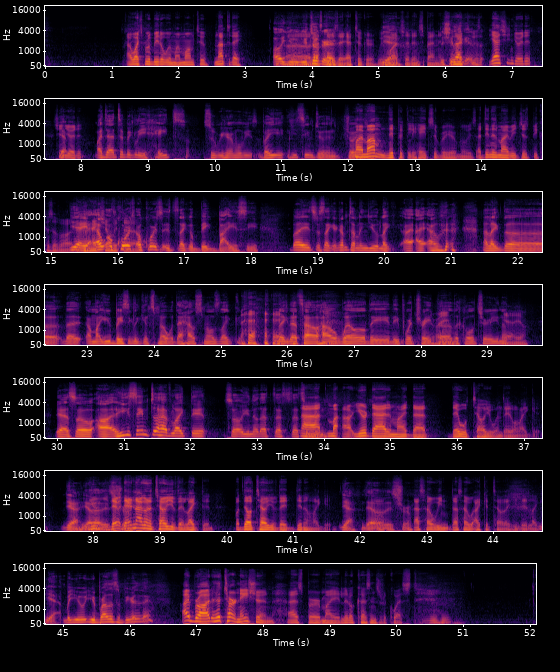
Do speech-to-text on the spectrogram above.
I watched Blue Beetle with my mom too. Not today. Oh, you Uh, you took last her. Thursday. I took her. We Yeah. watched it in Spanish. Did she We like liked- it? Yeah, she enjoyed it. She Yeah. enjoyed it. My dad typically hates superhero movies, but he, he seemed to enjoy. My mom typically hates superhero movies. I think this might be just because of our yeah, yeah. connection Of with course, the- of course, it's like a big biasy, but it's just like, like I'm telling you, like I I, I, I like the the I'm like you basically can smell what that house smells like. like that's how how well they they portrayed the, Right. the culture, you know. yeah, yeah. Yeah, so uh, he seemed to have liked it. So you know that's that's that's Nah, my, uh, your dad and my dad, they will tell you when they don't like it. yeah, yeah, You- that they're, they're not going to tell you if they liked it, but they'll tell you if they didn't like it. yeah, yeah, So, that is true. That's how we. That's how I could tell that he did like it. Yeah, but you you brought us a beer today. I brought a Tarnation as per my little cousin's request. Mm-hmm.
